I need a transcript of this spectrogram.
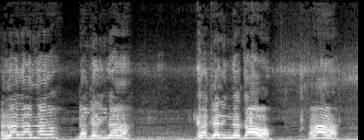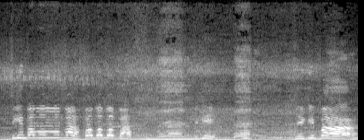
Ano, ano, ano, ano? Gagaling na. Gagaling na to. Ah, sige pa, pa, pa, pa, pa, pa, pa. Sige. Sige pa.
